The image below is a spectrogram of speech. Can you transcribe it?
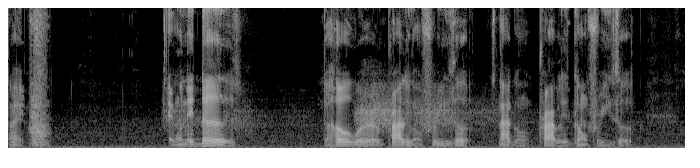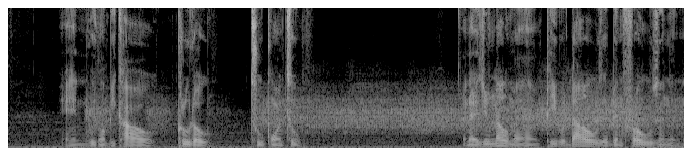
Like, and when it does, the whole world probably gonna freeze up. It's not gonna probably gonna freeze up, and we're gonna be called Pluto 2.2. And as you know, man, people dogs have been frozen, and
